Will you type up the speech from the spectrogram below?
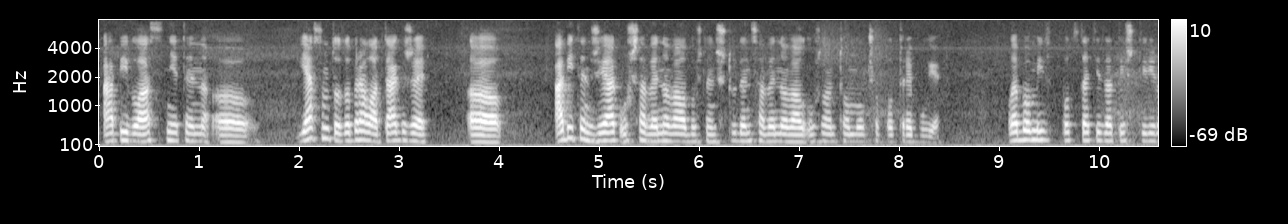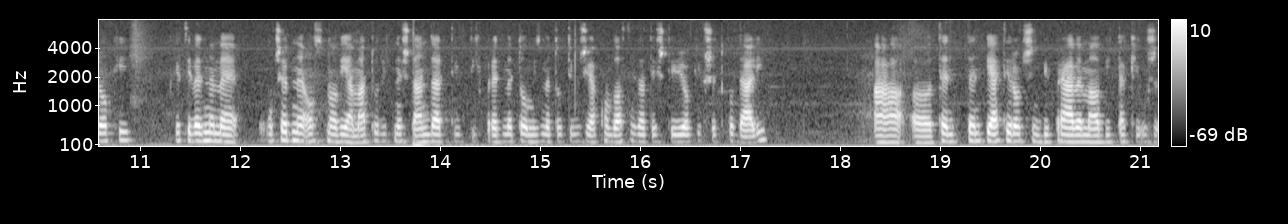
Aby vlastne ten, uh, ja som to zobrala tak, že uh, aby ten žiak už sa venoval, alebo ten študent sa venoval už len tomu, čo potrebuje. Lebo my v podstate za tie 4 roky, keď si vezmeme učebné osnovy a maturitné štandardy tých predmetov, my sme to tým žiakom vlastne za tie 4 roky všetko dali. A uh, ten, ten 5. ročník by práve mal byť taký už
